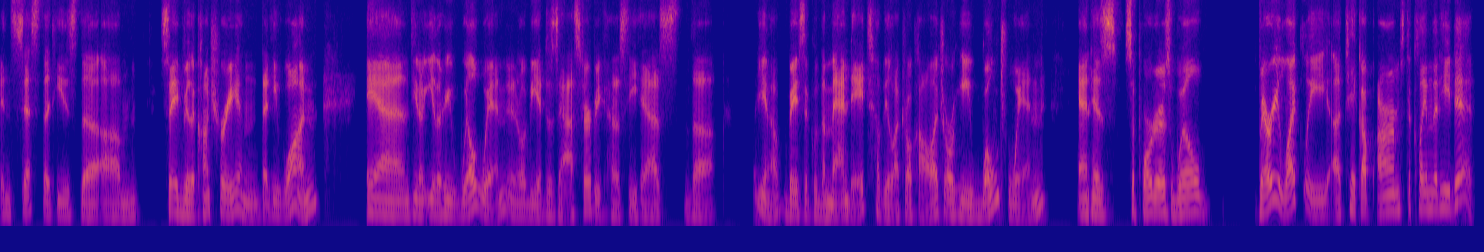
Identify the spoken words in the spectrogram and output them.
insist that he's the um, savior of the country and that he won. And you know either he will win and it'll be a disaster because he has the you know basically the mandate of the electoral college or he won't win and his supporters will very likely uh, take up arms to claim that he did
